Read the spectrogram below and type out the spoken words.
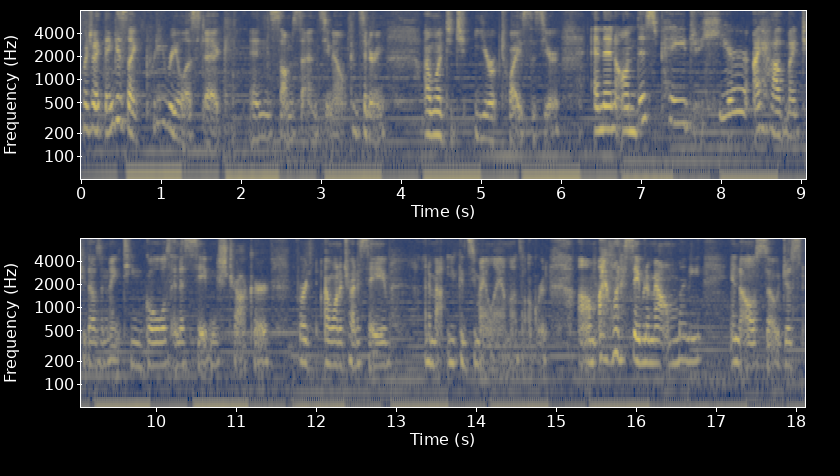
which I think is like pretty realistic in some sense, you know, considering I went to Europe twice this year. And then on this page here, I have my 2019 goals and a savings tracker for, I want to try to save an amount, you can see my lamb, that's awkward. Um, I want to save an amount of money and also just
